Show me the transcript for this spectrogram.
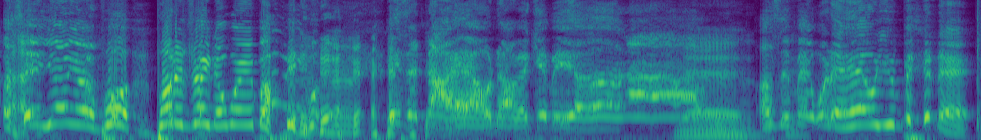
I said, yo, yo, pour, pour the drink. Don't worry about me. He said, no, hell no, man, give me a. Ah. Yeah. I said, man, where the hell you been at?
